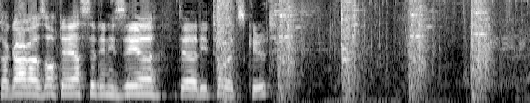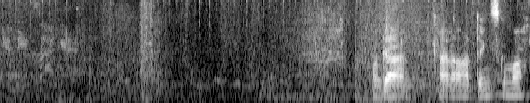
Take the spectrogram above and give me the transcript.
Zagara ist auch der erste, den ich sehe, der die Turrets killt. Egal. Keiner hat Dings gemacht.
